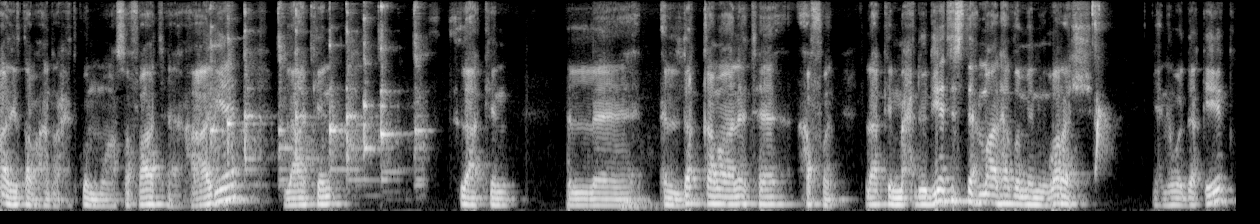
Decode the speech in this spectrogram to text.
هذه طبعا راح تكون مواصفاتها عالية لكن لكن ال- الدقة مالتها عفوا لكن محدودية استعمالها ضمن ورش يعني هو دقيق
